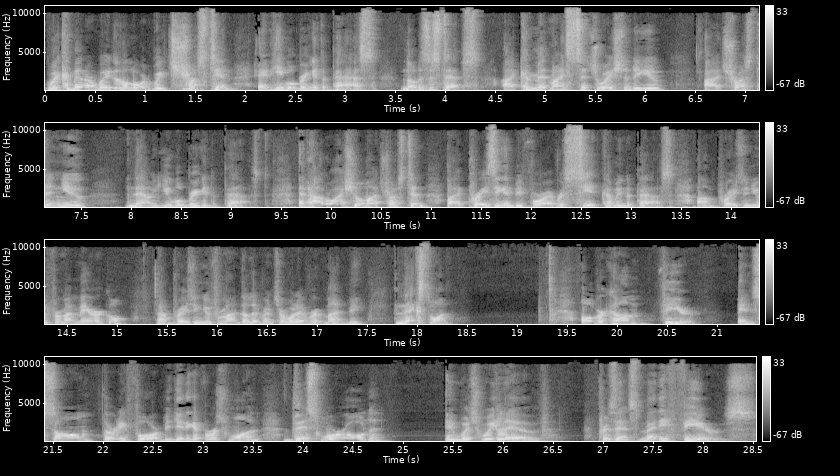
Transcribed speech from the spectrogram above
We commit our way to the Lord. We trust Him, and He will bring it to pass. Notice the steps. I commit my situation to you. I trust in you now you will bring it to pass. And how do I show my trust in Him? By praising Him before I ever see it coming to pass. I'm praising you for my miracle. I'm praising you for my deliverance or whatever it might be. Next one. Overcome fear. In Psalm 34, beginning at verse 1, this world in which we live presents many fears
